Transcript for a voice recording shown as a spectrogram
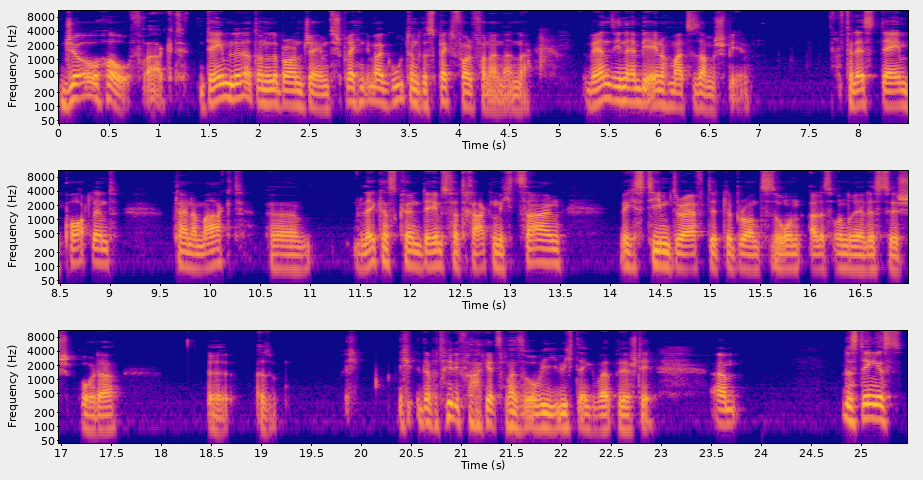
Joe Ho fragt, Dame Lillard und LeBron James sprechen immer gut und respektvoll voneinander. Werden sie in der NBA nochmal zusammenspielen? verlässt Dame Portland, kleiner Markt. Äh, Lakers können Dames Vertrag nicht zahlen. Welches Team draftet LeBrons Sohn? Alles unrealistisch oder äh, also ich, ich interpretiere die Frage jetzt mal so, wie, wie ich denke, was hier steht. Ähm, das Ding ist,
